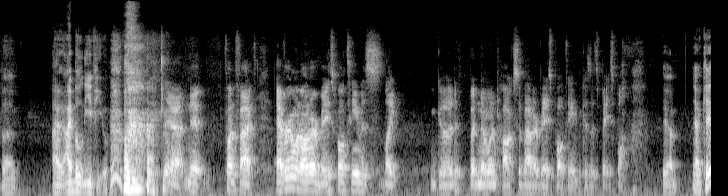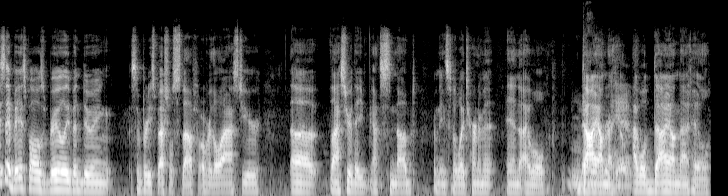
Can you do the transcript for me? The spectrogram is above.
but I, I believe you. Yeah. Ni- Fun fact: Everyone on our baseball team is like good, but no one talks about our baseball team because it's baseball. Yep. Yeah, K State baseball has really been doing some pretty special stuff over the last year. Uh, last year they got snubbed from the NCAA tournament, and I will Never die on that hill. I will die on that hill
